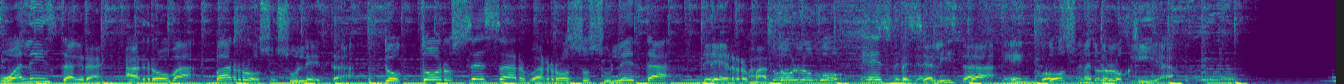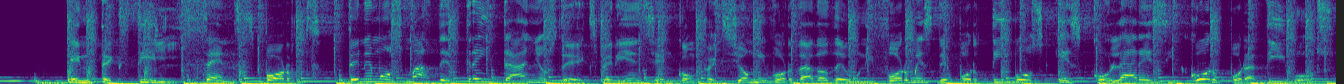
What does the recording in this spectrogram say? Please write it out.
o al Instagram arroba Barroso Zuleta. Doctor César Barroso Zuleta, dermatólogo especialista en cosmetología. En Textil Zen Sports tenemos más de 30 años de experiencia en confección y bordado de uniformes deportivos, escolares y corporativos.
